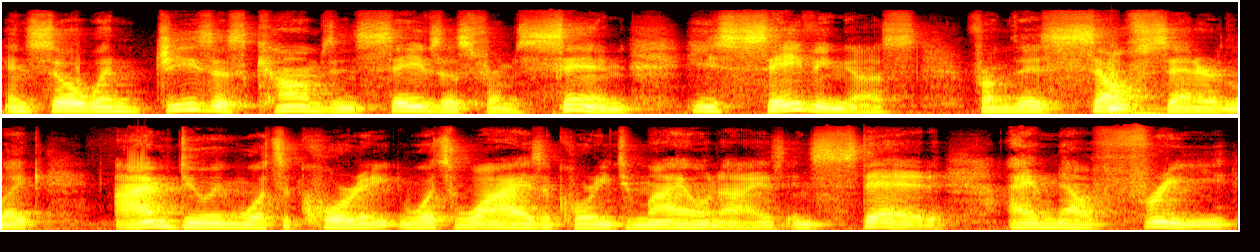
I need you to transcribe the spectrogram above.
And so when Jesus comes and saves us from sin, He's saving us from this self centered, like, I'm doing what's according what's wise according to my own eyes. Instead, I am now free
